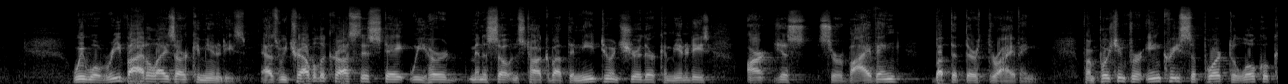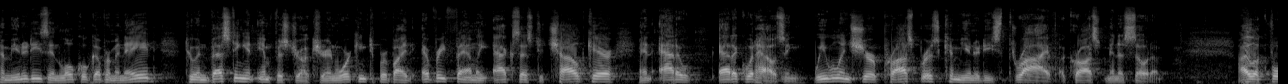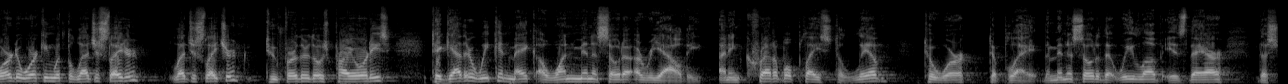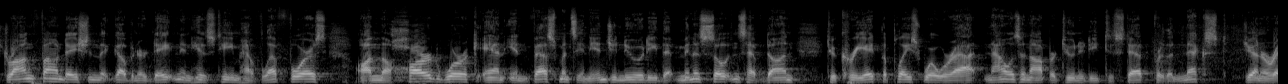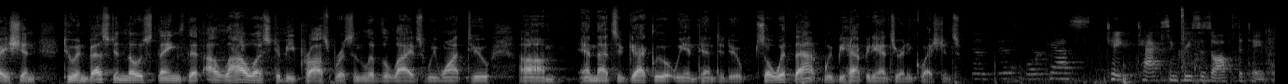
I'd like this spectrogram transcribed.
We will revitalize our communities. As we traveled across this state, we heard Minnesotans talk about the need to ensure their communities aren't just surviving, but that they're thriving. From pushing for increased support to local communities and local government aid, to investing in infrastructure and working to provide every family access to child care and ad adequate housing, we will ensure prosperous communities thrive across Minnesota. I look forward to working with the legislator, legislature to further those priorities. Together, we can make a One Minnesota a reality, an incredible place to live, to work, to play. The Minnesota that we love is there the strong foundation that Governor Dayton and his team have left for us, on the hard work and investments in ingenuity that Minnesotans have done to create the place where we're at. Now is an opportunity to step for the next generation to invest in those things that allow us to be prosperous and live the lives we want to. Um, and that's exactly what we intend to do. So with that, we'd be happy to answer any questions. Does this forecast take tax increases off the table?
